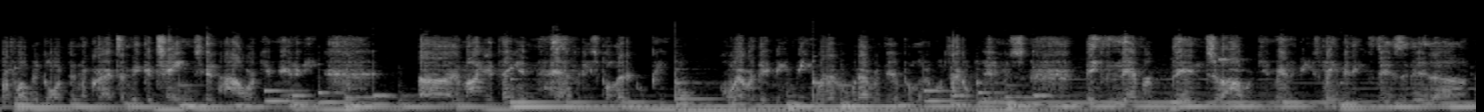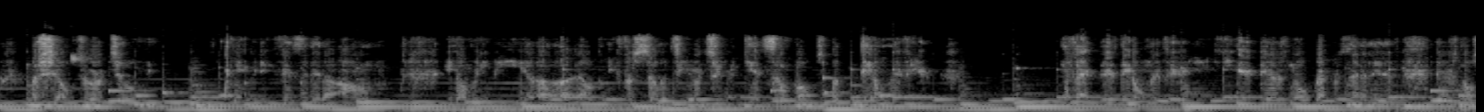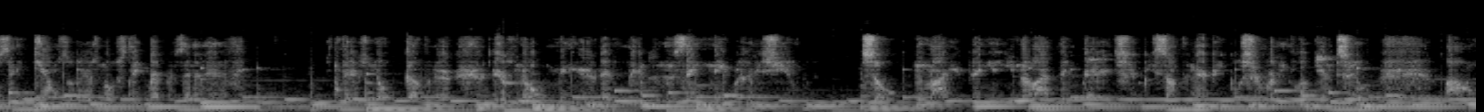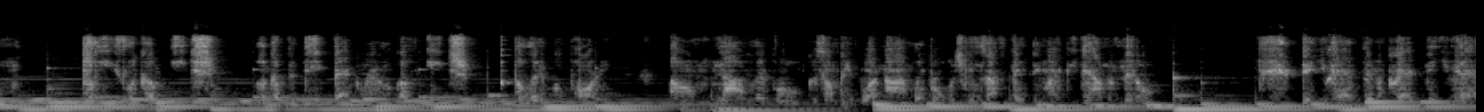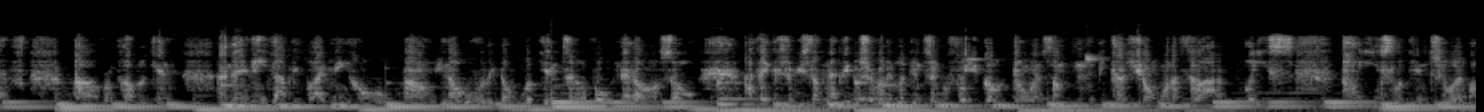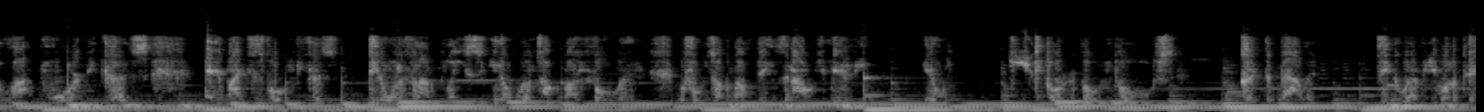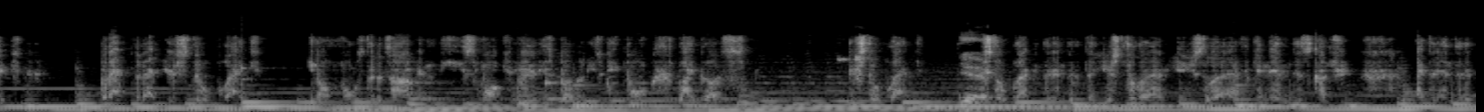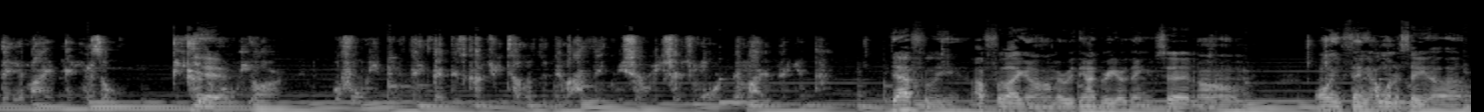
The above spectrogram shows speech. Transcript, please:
Republican or Democrat, to make a change in our community. Uh, in my opinion, half of these political people, whoever they may be, whatever whatever their political title is, they've never been to our communities. Because You're still black at the end of the day. You're still a, you're still an African in this country. At the end of the day, in my opinion. So, because Yeah. of who we are, before we do things that this country tells us to do. I think we should research more, in my opinion. Definitely, I feel like um, everything. I agree, everything you said. Um, only thing I want to say uh,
